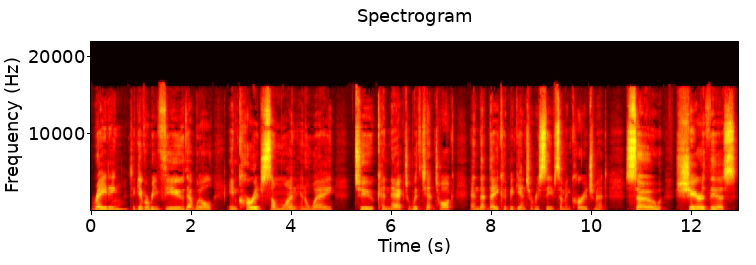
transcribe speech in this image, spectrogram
rating, to give a review that will encourage someone in a way to connect with Tent Talk and that they could begin to receive some encouragement. So, share this.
